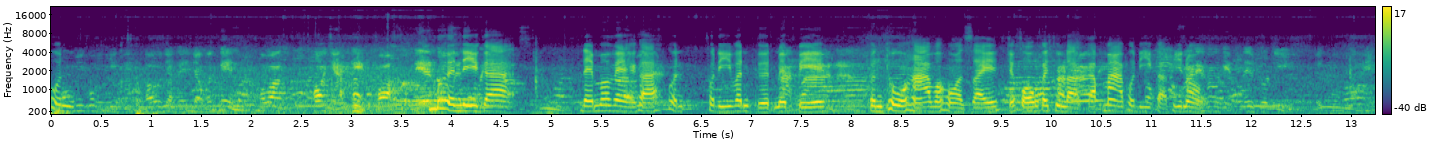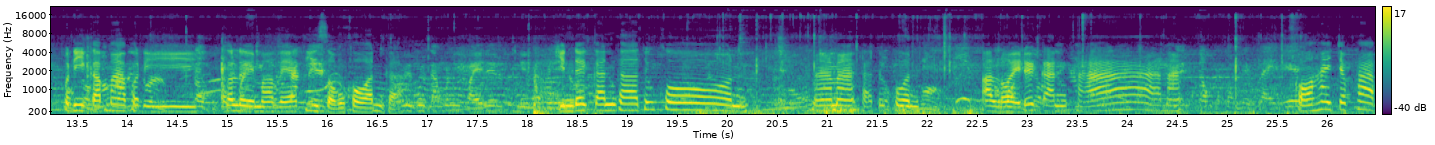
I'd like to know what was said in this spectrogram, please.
คนเขาอยากให้เจ้าก็เต้นเพราะว่าพ่อหยังติดพ่อเนี่ยเมื่อนี้ก็ ได้มาแวะค่ะคนพอดีวันเกิดแม่เป๊กคนโทรหาว่าหอดใสจ้าของไปธุระกลับมาพอดีค่ะพี่น้องพอดีกลับมาพอดีก็เลยมาแวะที่สองคอนค่ะคนทำมันได้กินด้วยกันค่ะทุกคน มามาค่ะทุกคน อร่อยด้วยกันค่ะมาขอให้เจ้าภาพ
